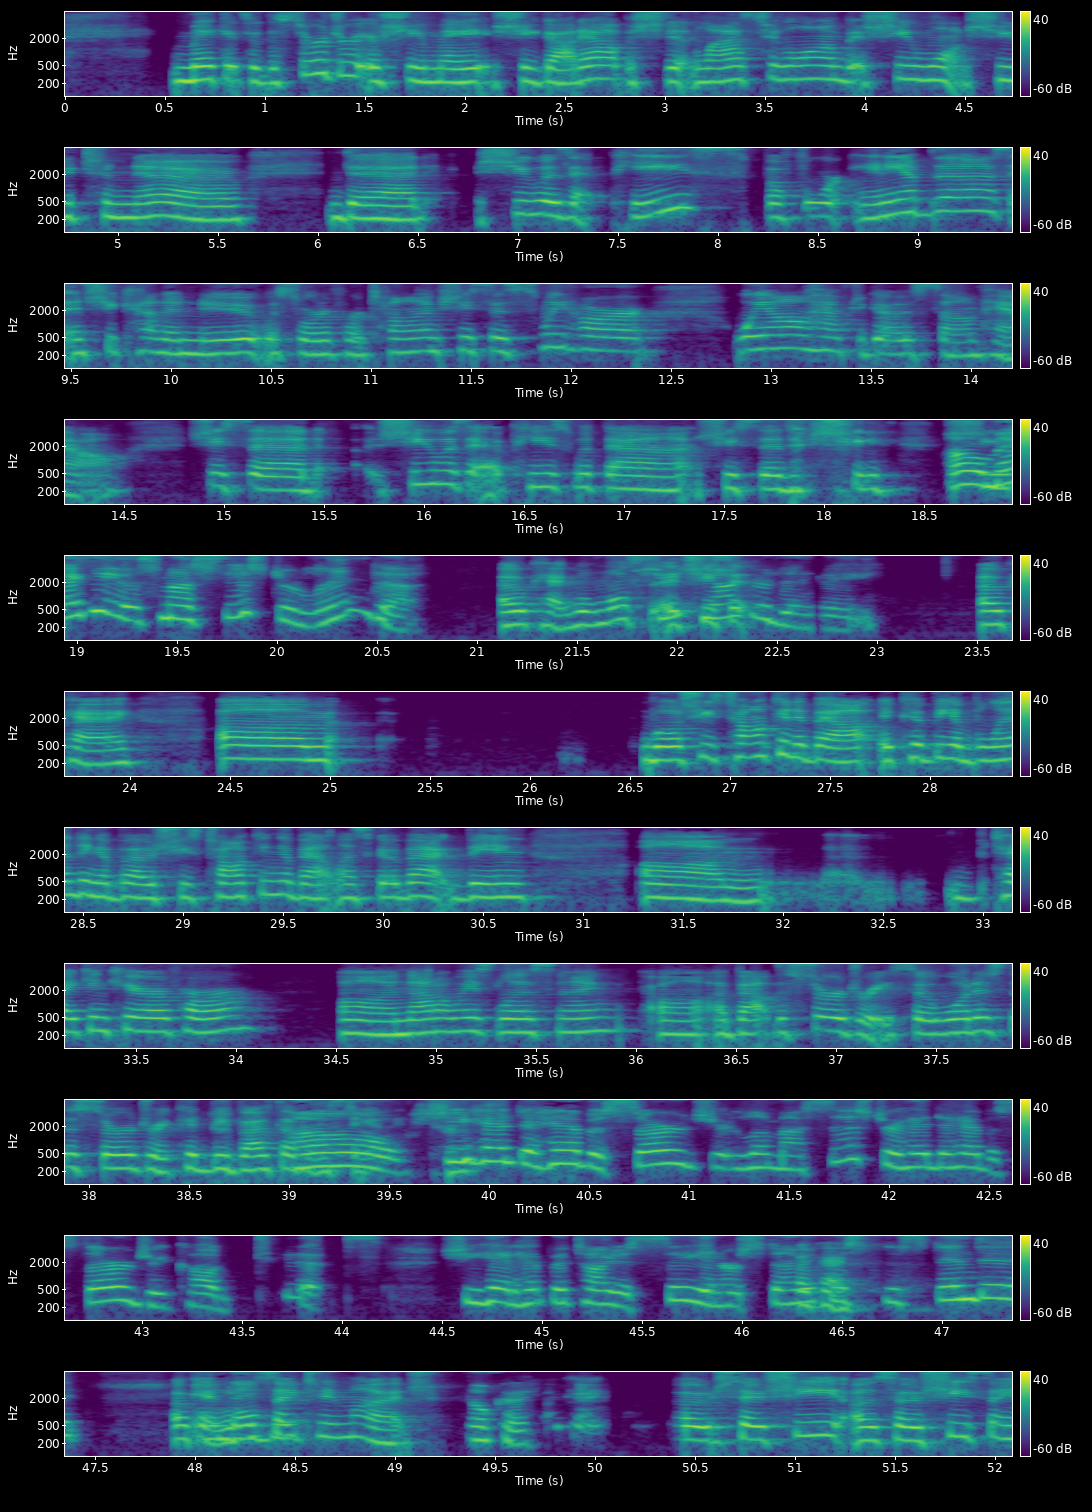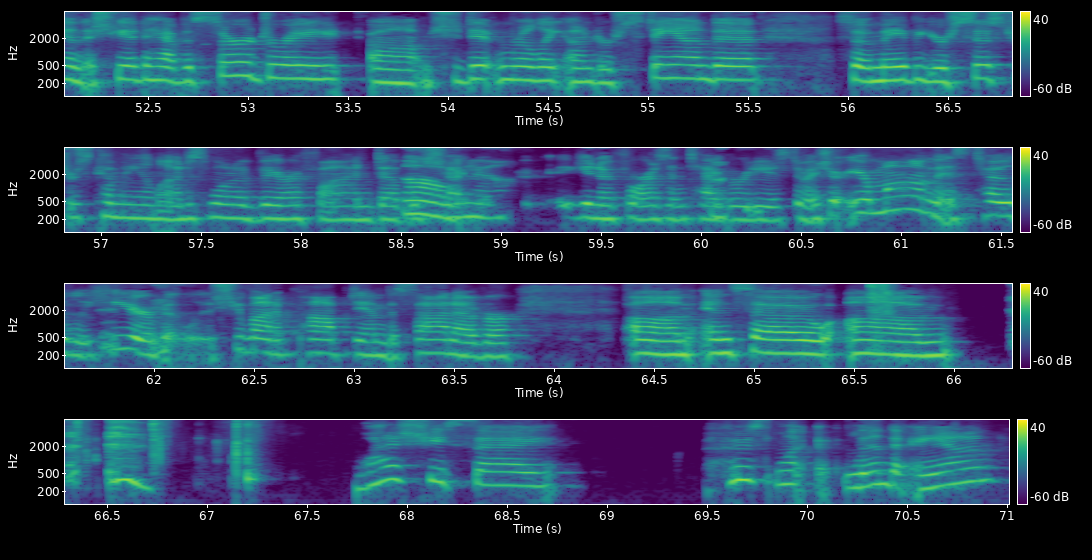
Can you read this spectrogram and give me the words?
make it through the surgery or she may she got out, but she didn't last too long. But she wants you to know that she was at peace before any of this, and she kind of knew it was sort of her time. She says, "Sweetheart." we all have to go somehow. She said she was at peace with that. She said that she. oh, she- maybe it's my sister Linda. Okay. Well, we'll. She's She said younger than me. okay. Um. Well, she's talking about it could be a blending of both. She's talking about let's go back being, um, taking care of her. Uh, not always listening uh, about the surgery. So, what is the surgery? Could be both of them. Oh, she had to have a surgery. My sister had to have a surgery called TIPS. She had hepatitis C, and her stomach Okay. was distended. okay. and don't say did- too much. Okay. Okay. So, so she, uh, so she's saying that she had to have a surgery. Um, she didn't really understand it. So maybe your sister's coming in. I just want to verify and double Oh, check, yeah. you know, as far as integrity is to make sure your mom is totally here, but she might have popped in beside of her. Um, and so, um, what does she say? Who's Lin- Linda Ann?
